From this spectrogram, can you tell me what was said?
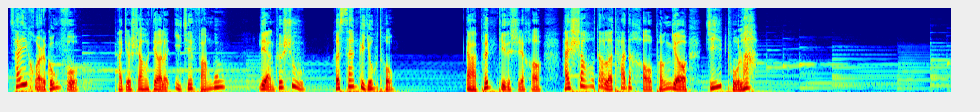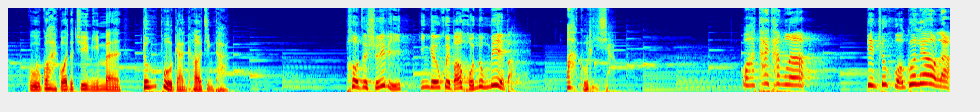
才一会儿功夫，他就烧掉了一间房屋、两棵树和三个油桶。打喷嚏的时候，还烧到了他的好朋友吉普拉。古怪国的居民们都不敢靠近他。泡在水里应该会把火弄灭吧？阿古丽想。哇，太烫了，变成火锅料了！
